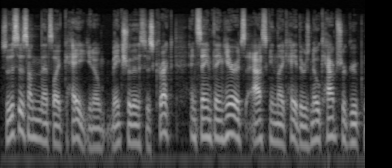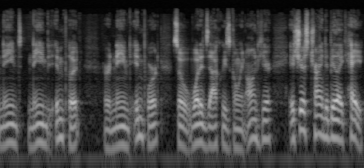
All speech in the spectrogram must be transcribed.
So this is something that's like, hey, you know, make sure that this is correct. And same thing here, it's asking like, hey, there's no capture group named named input or named import. So what exactly is going on here? It's just trying to be like, hey,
